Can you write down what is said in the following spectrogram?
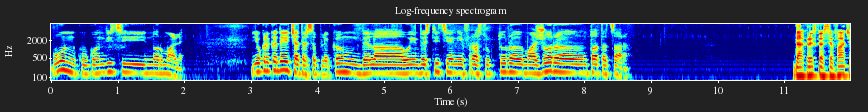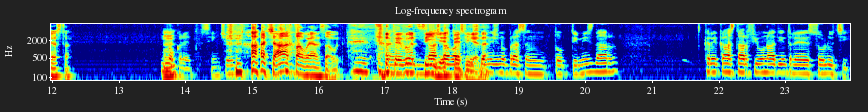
bun, cu condiții normale. Eu cred că de aici trebuie să plecăm, de la o investiție în infrastructură majoră în toată țara. Da, crezi că se face asta? Nu Mm? cred, sincer. Așa, asta voiam să aud. Să te văd De sincer asta pe v-am spus tine. că Da. nici nu prea sunt optimist, dar cred că asta ar fi una dintre soluții.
